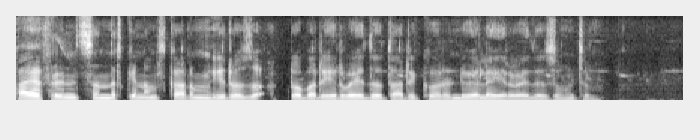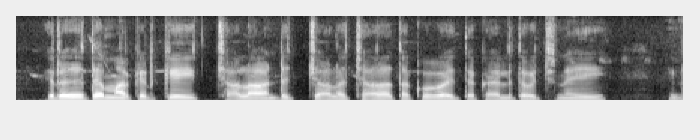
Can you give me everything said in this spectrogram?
హాయ్ ఫ్రెండ్స్ అందరికీ నమస్కారం. ఈరోజు అక్టోబర్ ఇరవై ఐదో తారీఖు రెండు వేల ఇరవై ఐదో సంవత్సరం ఈరోజైతే మార్కెట్కి చాలా అంటే చాలా చాలా తక్కువగా అయితే కాయలు అయితే వచ్చినాయి. ఇక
